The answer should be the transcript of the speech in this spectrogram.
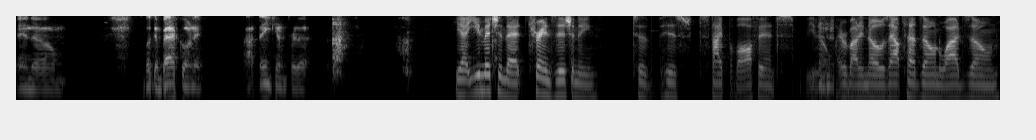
and um, looking back on it, I thank him for that. Yeah, you mentioned that transitioning to his type of offense. You know, mm-hmm. everybody knows outside zone, wide zone.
